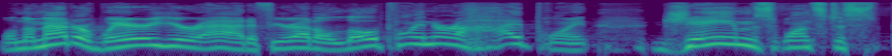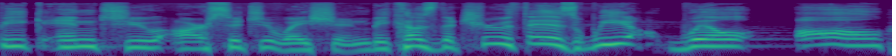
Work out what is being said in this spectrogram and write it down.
Well, no matter where you're at, if you're at a low point or a high point, James wants to speak into our situation because the truth is, we will all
